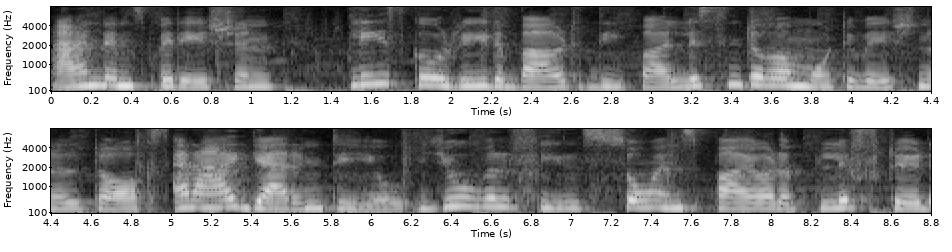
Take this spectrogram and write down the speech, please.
and inspiration, Please go read about Deepa, listen to her motivational talks, and I guarantee you, you will feel so inspired, uplifted,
